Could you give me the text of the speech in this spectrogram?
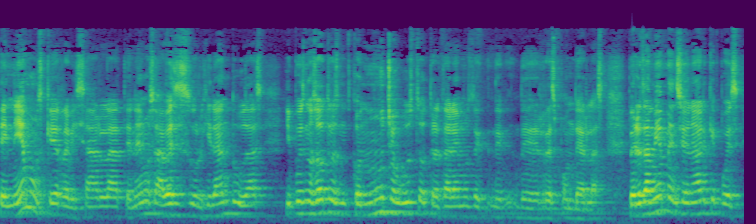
tenemos que revisarla, tenemos, a veces surgirán dudas y pues nosotros con mucho gusto trataremos de, de, responderlas. Pero también mencionar que pues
